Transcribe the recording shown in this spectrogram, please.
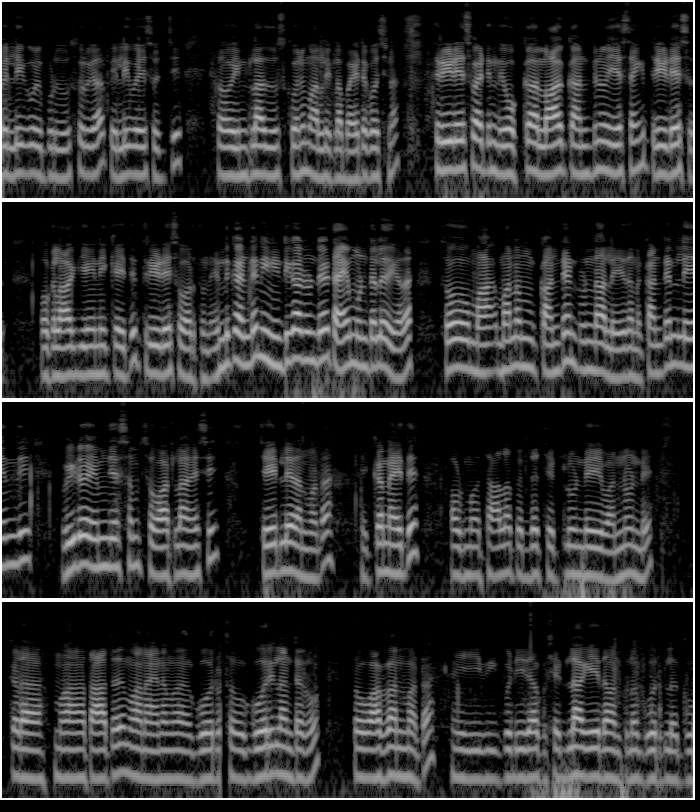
పెళ్ళి కూడా ఇప్పుడు చూస్తారు కదా పెళ్ళి వయసు వచ్చి. సో ఇంట్లో చూసుకొని మళ్ళీ ఇట్లా బయటకు వచ్చిన. త్రీ డేస్ పట్టింది. ఒక్క లాగ్ కంటిన్యూ చేసానికి త్రీ డేస్ ఒక లాగ్ చేయడానికి అయితే త్రీ డేస్ పడుతుంది. ఎందుకంటే నేను ఇంటికాడ ఉంటే టైం ఉండలేదు కదా. సో మా మనం కంటెంట్ ఉండాలి. ఏదైనా కంటెంట్ లేనిది వీడియో ఏం చేస్తాం? సో అట్లా అనేసి చేయట్లేదు అనమాట ఇక్కడనైతే అప్పుడు మా చాలా పెద్ద చెట్లు ఉండే ఇవన్నీ ఉండే. ఇక్కడ మా తాతది మా నాయనమ్మ గోరు సో గోరీలు అంటారు. సో అవి అనమాట ఇవి ఇప్పుడు ఇది ఒక షెడ్ లాగా వేద్దాం అనుకున్నా గోరులకు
